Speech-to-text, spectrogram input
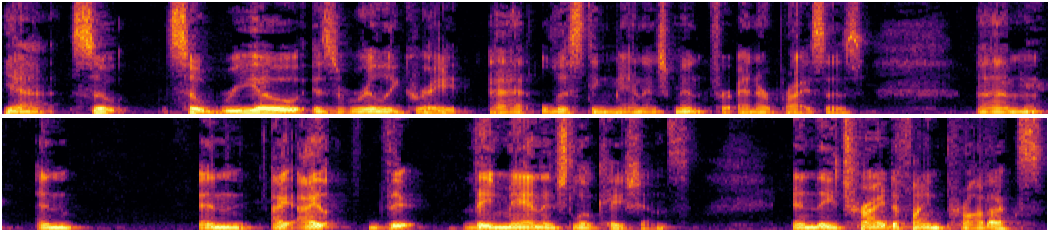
Yeah, so so Rio is really great at listing management for enterprises, um, okay. and and I, I they manage locations, and they try to find products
